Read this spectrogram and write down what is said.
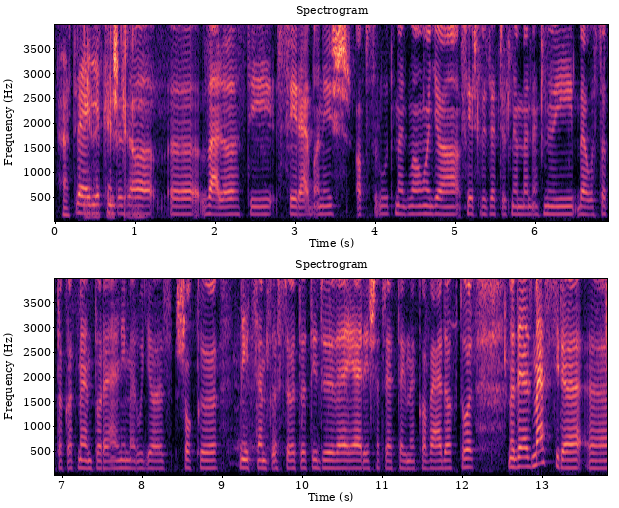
hát De egyébként ez a ö, vállalati szférában is abszolút megvan, hogy a férfi vezetők nem mennek női beosztottakat mentorálni, mert ugye az sok ö, négy szem közt töltött idővel jár, és hát rettegnek a vádaktól. Na de ez messzire ö,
